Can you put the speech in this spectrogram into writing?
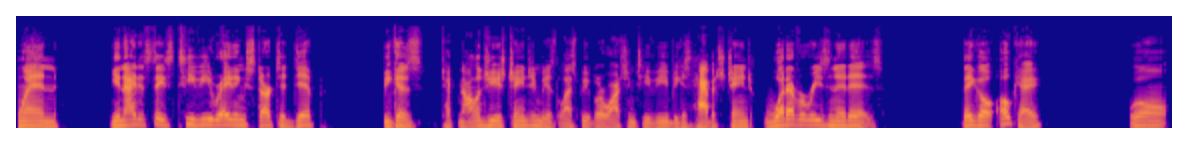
When United States TV ratings start to dip because technology is changing, because less people are watching TV, because habits change, whatever reason it is, they go, okay, well,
